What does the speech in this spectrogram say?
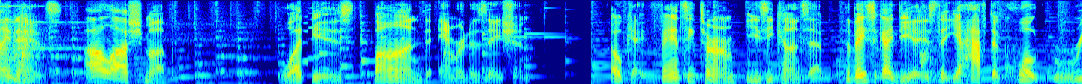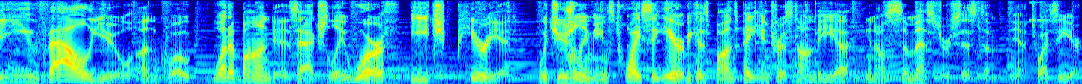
finance, a la Shmoop. What is bond amortization? Okay, fancy term, easy concept. The basic idea is that you have to, quote, revalue, unquote, what a bond is actually worth each period which usually means twice a year because bonds pay interest on the, uh, you know, semester system. Yeah, twice a year.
